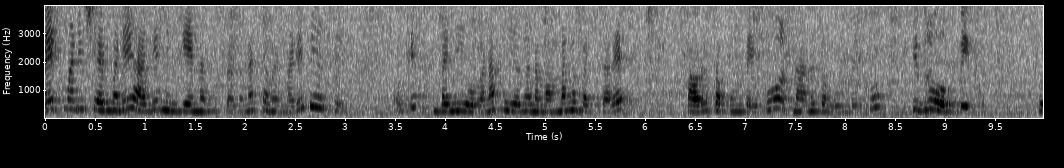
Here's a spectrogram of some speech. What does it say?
ಲೈಕ್ ಮಾಡಿ ಶೇರ್ ಮಾಡಿ, ಹಾಗೆ ನಿಮ್ಗೆ ಏನು ಅನಿಸುತ್ತೆ ಅದನ್ನು ಕಮೆಂಟ್ ಮಾಡಿ ತಿಳಿಸಿ. ಓಕೆ ಬನ್ನಿ, ಹೋಗೋಣ. ಇವಾಗ ನಮ್ಮ ಅಮ್ಮನೂ ಬರ್ತಾರೆ. ಅವರು ತೊಗೊಬೇಕು, ನಾನು ತೊಗೊಬೇಕು ಇಬ್ಬರು ಹೋಗಬೇಕು. ಸೊ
